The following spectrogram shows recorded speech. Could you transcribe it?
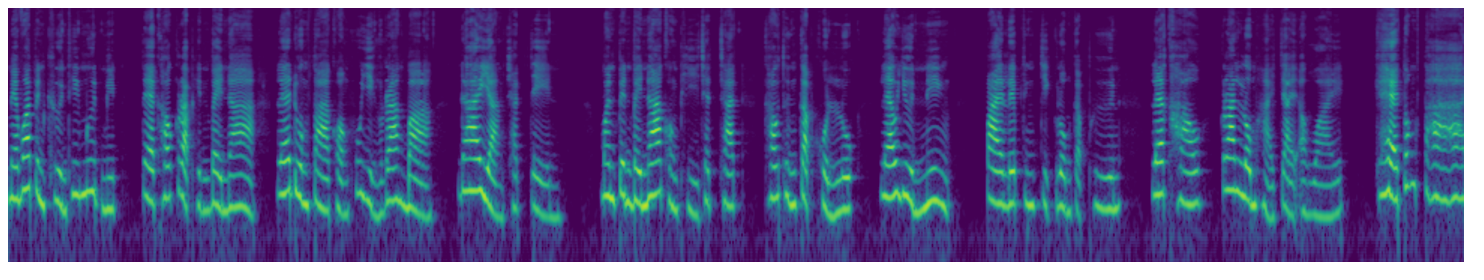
แม้ว่าเป็นคืนที่มืดมิด แต่เขากลับเห็นใบหน้า และดวงตาของผู้หญิงร่างบาง ได้อย่างชัดเจน มันเป็นใบหน้าของผีชัดๆ เขาถึงกับขนลุก แล้วยืนนิ่ง ปลายเล็บจึงจิกลงกับพื้น และเขากลั้นลมหายใจเอาไว้ แกต้องตาย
